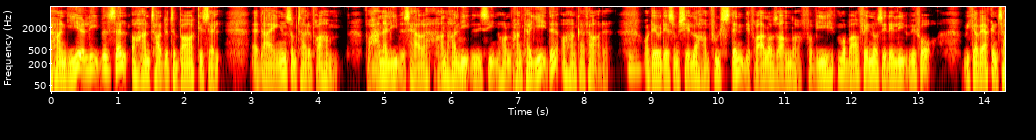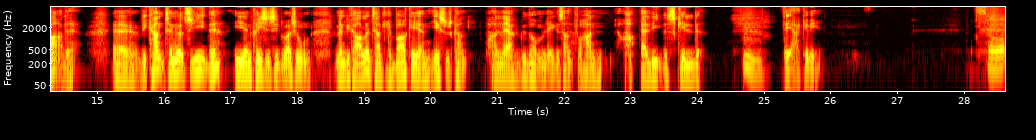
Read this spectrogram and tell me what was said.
han gir livet selv, og han tar det tilbake selv. Det er ingen som tar det fra ham, for han er livets herre. Han har livet i sin hånd. Han kan gi det, og han kan ta det. Og det er jo det som skiller ham fullstendig fra alle oss andre, for vi må bare finne oss i det livet vi får. Vi kan verken ta det Eh, Vi kan til nøds gi det i en krisesituasjon, men vi kan aldri ta det tilbake igjen. Jesus kan. Han er guddommelig, ikke sant, for han er livets kilde. Mm. Det er ikke vi. Så,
